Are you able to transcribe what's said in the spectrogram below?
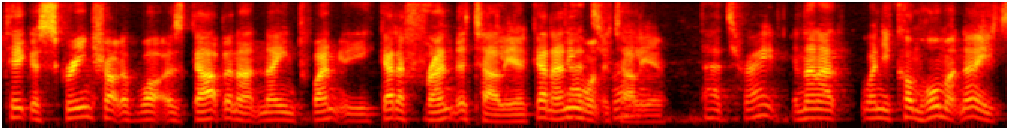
take a screenshot of what is gapping at 920, get a friend to tell you, get anyone That's to tell you. That's right. And then at, when you come home at night,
